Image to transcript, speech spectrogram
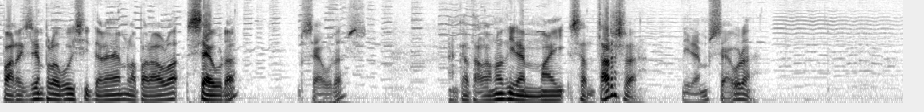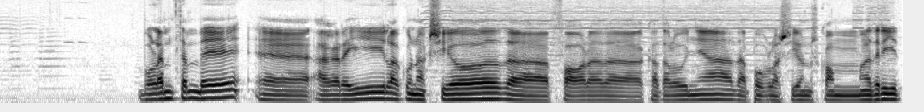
Per exemple, avui citarem la paraula seure, seure's. En català no direm mai sentar-se, direm seure. Volem també eh, agrair la connexió de fora de Catalunya, de poblacions com Madrid,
